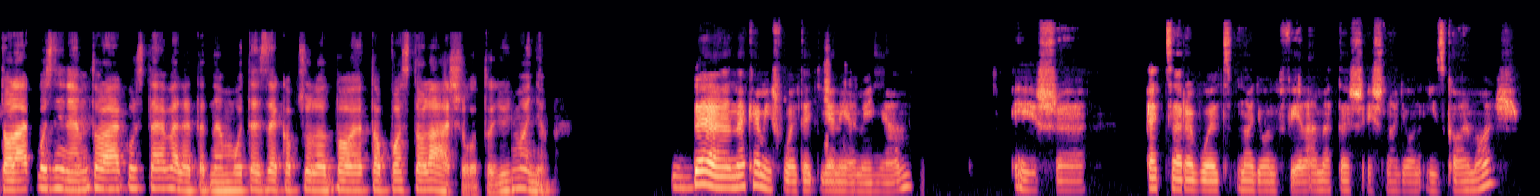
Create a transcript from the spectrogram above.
találkozni nem találkoztál vele? Tehát nem volt ezzel kapcsolatban tapasztalásod, hogy úgy mondjam? De nekem is volt egy ilyen élményem, és egyszerre volt nagyon félelmetes és nagyon izgalmas.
